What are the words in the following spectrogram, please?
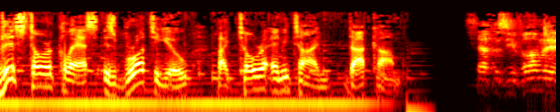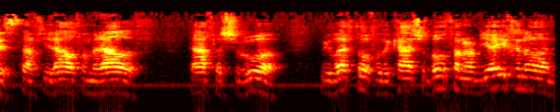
This Torah class is brought to you by TorahAnytime.com. We left off with the kasha both on Rabbi Yochanan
